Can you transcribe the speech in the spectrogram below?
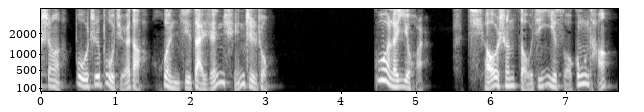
生不知不觉的混迹在人群之中。过了一会儿，乔生走进一所公堂，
